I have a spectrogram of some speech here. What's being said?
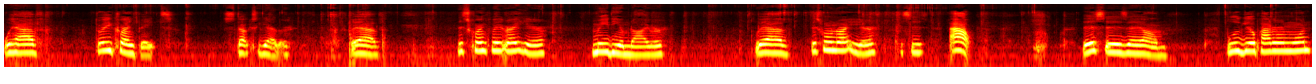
we have three crankbaits stuck together. We have this crankbait right here, medium diver. We have this one right here. This is ow. This is a um bluegill pattern one,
